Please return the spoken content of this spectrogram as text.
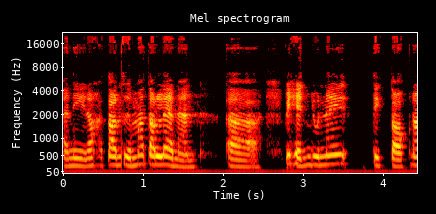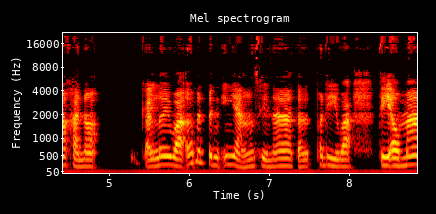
อันนี้เนาะค่ะตอนซื้อมาตอนแรกนั้นเอ่อไปเห็นอยู่ใน TikTok เนาะค่ะเนาะก็เลยว่าเออมันเป็นอีหยังสินะก็พอดีว่า ตีเอามา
